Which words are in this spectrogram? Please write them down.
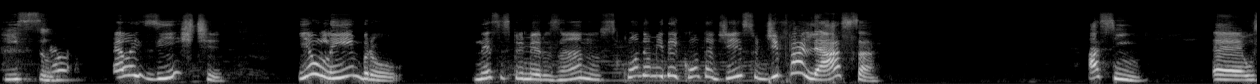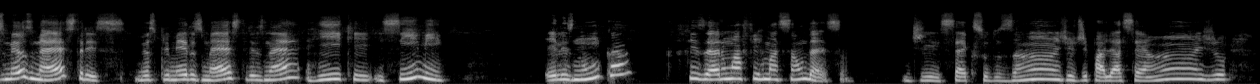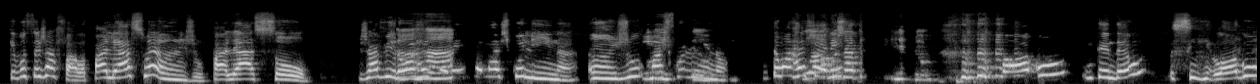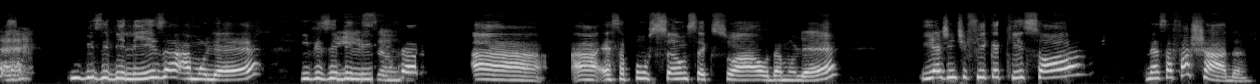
Isso. ela, ela existe. E eu lembro nesses primeiros anos, quando eu me dei conta disso, de palhaça. Assim, é, os meus mestres, meus primeiros mestres, né, Rick e Simi, eles nunca fizeram uma afirmação dessa, de sexo dos anjos, de palhaço é anjo, Porque você já fala, palhaço é anjo, palhaço. Já virou a Aham. referência masculina. Anjo Isso. masculino. Então a referência já tem. Logo, entendeu? Sim, logo É. invisibiliza a mulher, invisibiliza Isso. a, a- essa pulsão sexual da mulher e a gente fica aqui só nessa fachada.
